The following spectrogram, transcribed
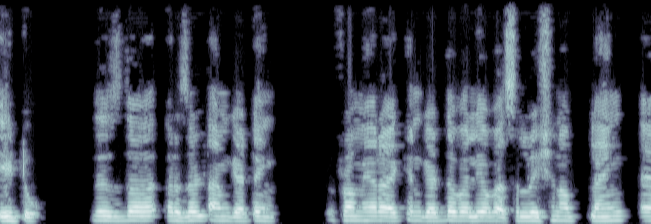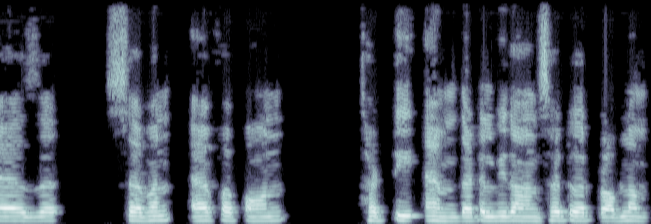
a2 this is the result I'm getting. From here I can get the value of acceleration of plank as 7 f upon 30 m. That will be the answer to our problem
